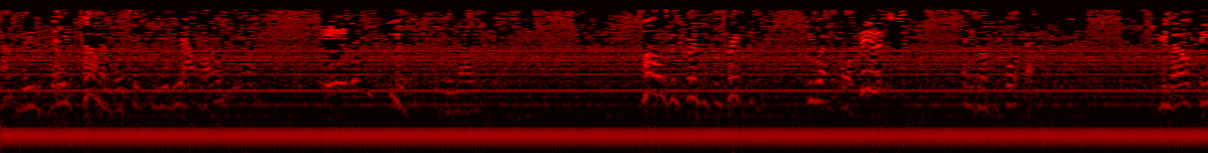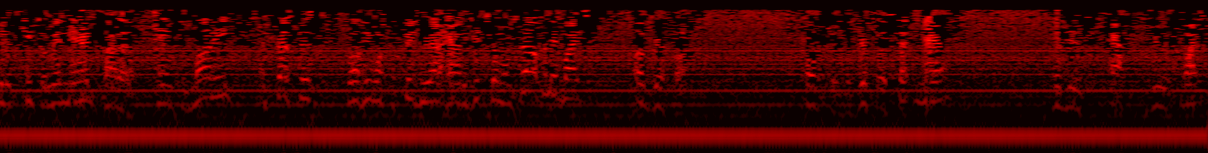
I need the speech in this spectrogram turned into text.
I believe the day's coming when preaching will be outlawed again. Even you. Paul's in prison for preaching. He went before Felix, and he goes before Festus. You know, Felix keeps him in there to try to gain some money. And Festus, well, he wants to figure out how to get some himself and invites Agrippa. Of course, Agrippa is sitting there with his half Jewish wife.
